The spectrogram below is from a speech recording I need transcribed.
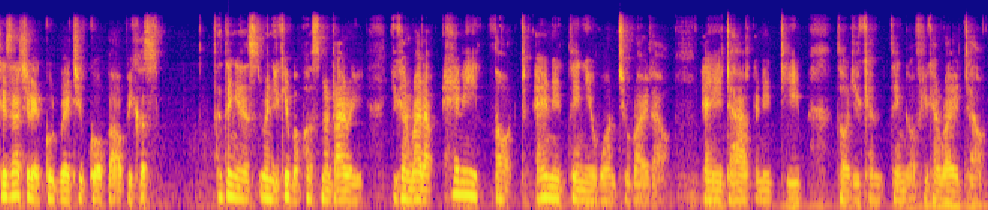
this is actually a good way to go about because the thing is, when you keep a personal diary, you can write out any thought, anything you want to write out any dark, any deep thought you can think of, you can write it down.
